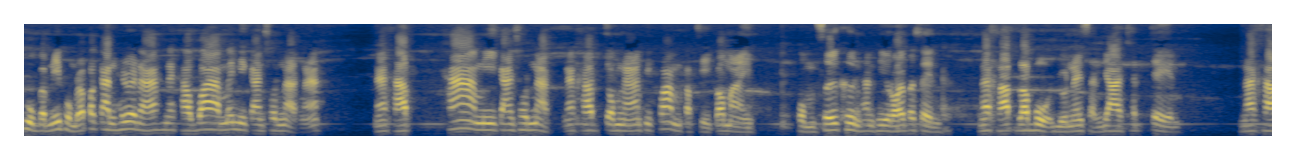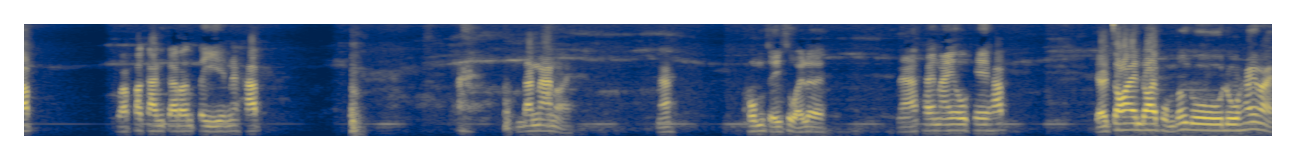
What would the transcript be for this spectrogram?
ถูกแบบนี้ผมรับประกันให้ด้วยนะนะครับว่าไม่มีการชนหนักนะนะครับ ถ้ามีการชนหนักนะครับจมน้ำพลิกคว่ำกับสีก็ไม่ผมซื้อคืนทันทีร้อยเปอร์เซ็นต์นะครับระบุอยู่ในสัญญาชัดเจนนะครับ รับประกันการันตีนะครับ ด้านหน้าหน่อยนะคมสวยๆเลยนะภายในโอเคครับ เดี๋ยวจอ Android ผมต้องดูดูให้หน่อย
